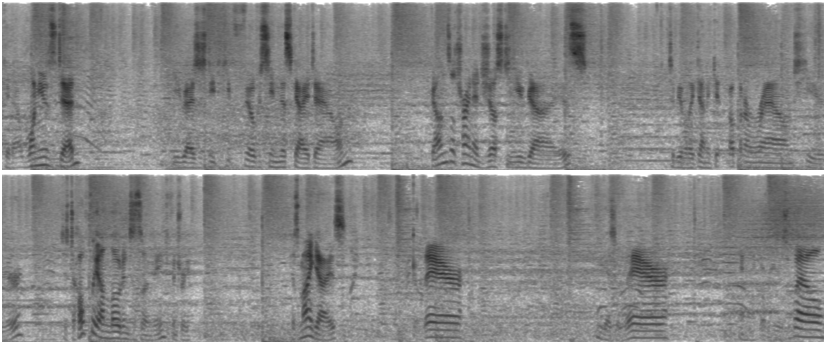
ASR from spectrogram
Okay, that one unit's dead. You guys just need to keep focusing this guy down. Guns will try and adjust to you guys to be able to kind of get up and around here. Just to hopefully unload into some of the infantry. Because my guys go there. You guys are there. And I go over here as well.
